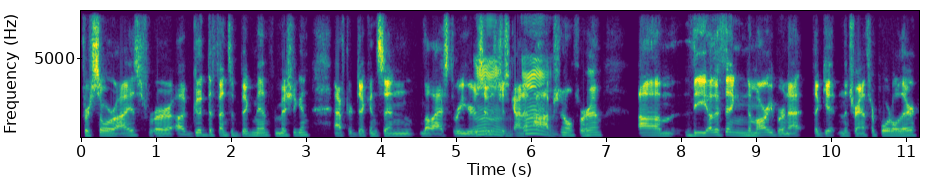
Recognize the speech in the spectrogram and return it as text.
for sore eyes for a good defensive big man from Michigan. After Dickinson, the last three years, it was just Mm, kind of mm. optional for him. Um, the other thing, Nimari Burnett, the get in the transfer portal there,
